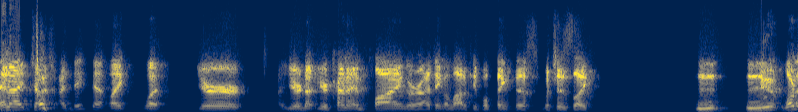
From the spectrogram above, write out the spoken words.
And I, Josh, I think that like what you're you're not you're kind of implying, or I think a lot of people think this, which is like new what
